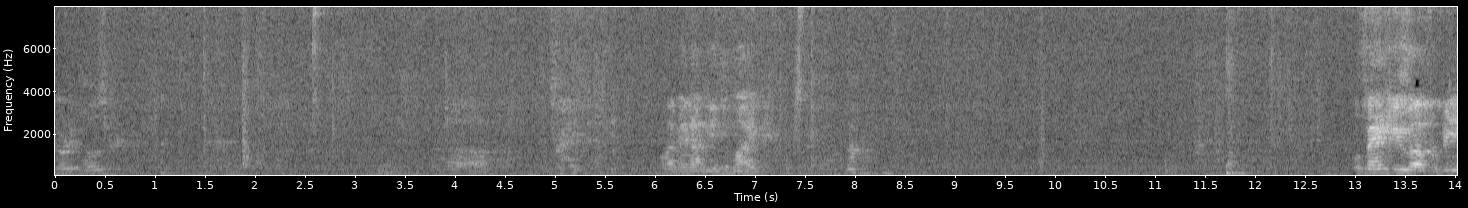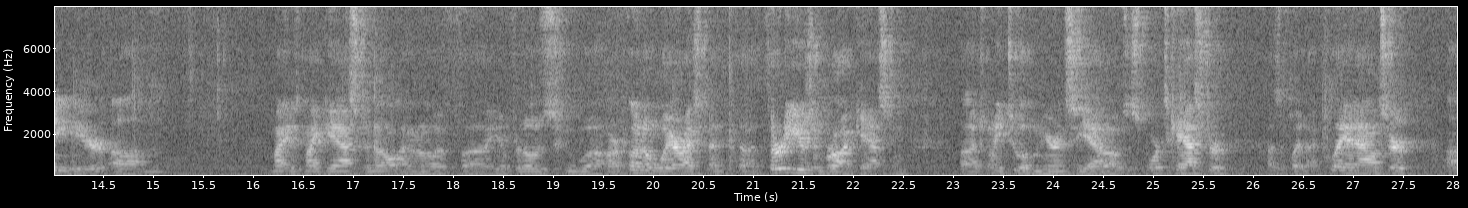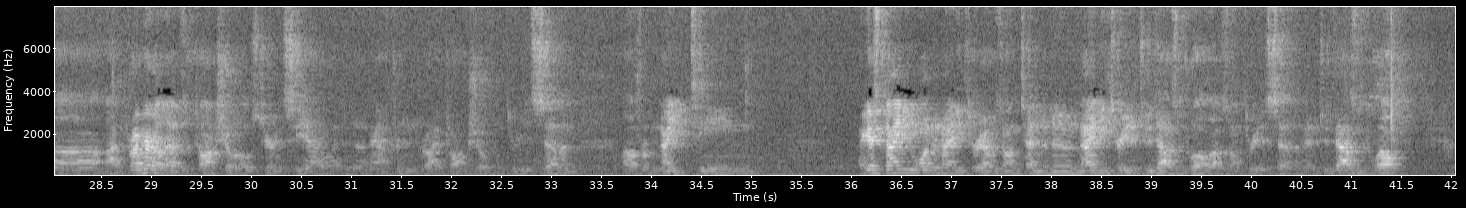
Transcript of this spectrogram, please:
To closer. Right. Well, I may not need the mic. Well, thank you uh, for being here. Um, My name is Mike Gastineau. I don't know if, uh, you know, for those who uh, are unaware, I spent uh, 30 years in broadcasting, uh, 22 of them here in Seattle. I was a sportscaster, I was a play-by-play announcer. Uh, I- Primarily, I was a talk show host here in Seattle. I did an afternoon drive talk show from 3 to 7 uh, from 19, I guess 91 to 93, I was on 10 to noon. 93 to 2012, I was on 3 to 7. In 2012,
